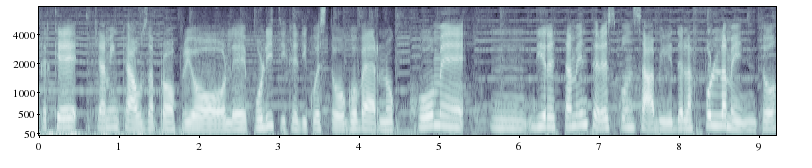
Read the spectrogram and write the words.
perché chiama in causa proprio le politiche di questo governo come mh, direttamente responsabili dell'affollamento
